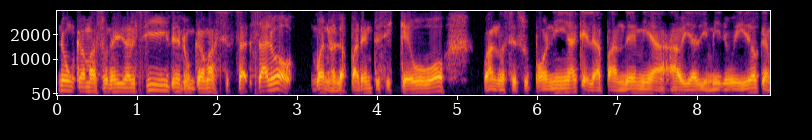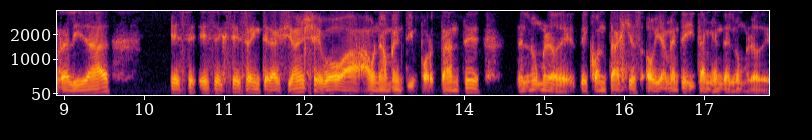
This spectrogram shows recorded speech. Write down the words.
nunca más una ida al cine, nunca más, salvo, bueno, los paréntesis que hubo cuando se suponía que la pandemia había disminuido, que en realidad ese, exceso de interacción llevó a, un aumento importante del número de, contagios, obviamente, y también del número de,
